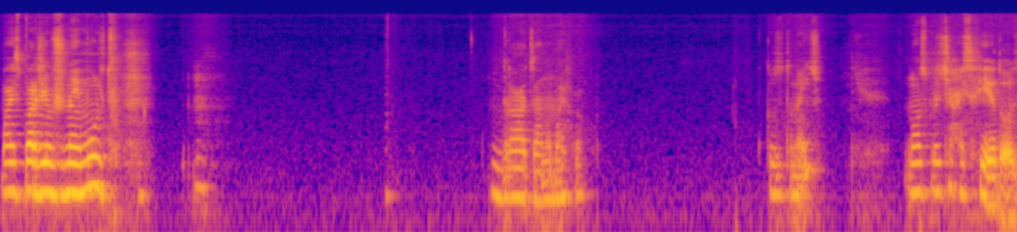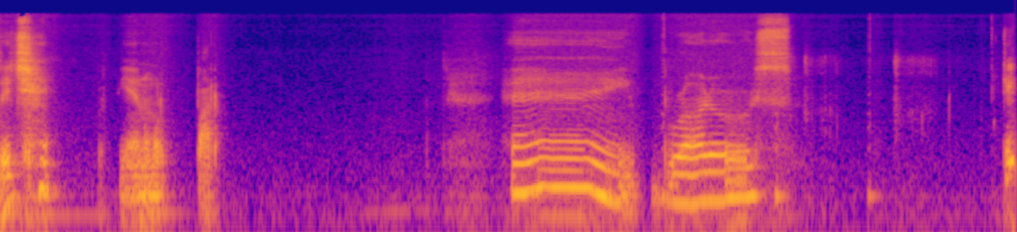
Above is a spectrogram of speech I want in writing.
mai spargem și noi mult. Gata, nu mai fac. Căzut în aici? 19, hai să fie 20 fie număr Hey, brothers. Ok.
